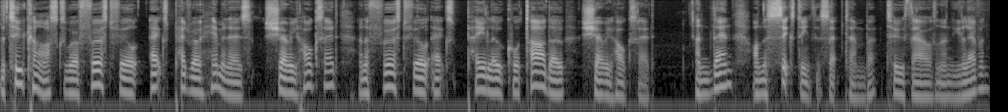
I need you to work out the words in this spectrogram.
The two casks were a first fill ex Pedro Ximenez sherry hogshead and a first fill ex Palo Cortado sherry hogshead. And then on the 16th of September 2011,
